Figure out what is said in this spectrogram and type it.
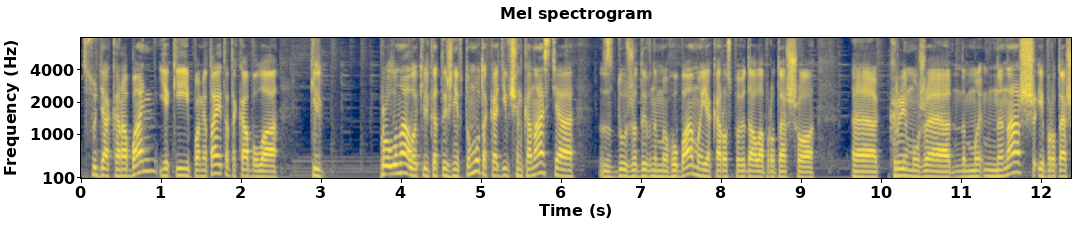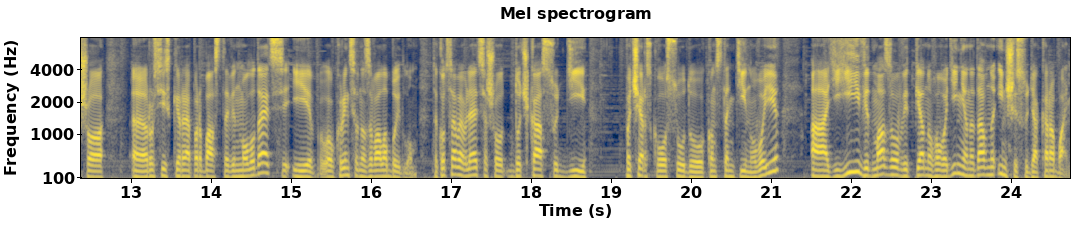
суддя Карабань, який, пам'ятаєте, така була кіль... пролунало кілька тижнів тому така дівчинка Настя з дуже дивними губами, яка розповідала про те, що е, Крим уже не наш, і про те, що е, російський репер Баста він молодець, і українців називала бидлом. Так оце виявляється, що дочка судді Печерського суду Константінової. А її відмазував від п'яного водіння недавно інший суддя Карабань.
